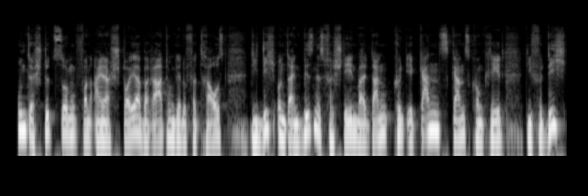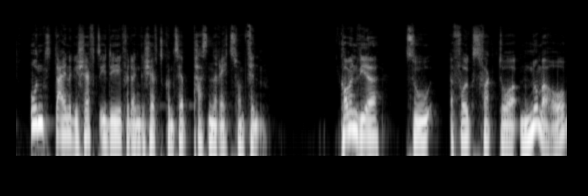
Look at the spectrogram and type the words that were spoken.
Unterstützung von einer Steuerberatung, der du vertraust, die dich und dein Business verstehen, weil dann könnt ihr ganz, ganz konkret die für dich und deine Geschäftsidee, für dein Geschäftskonzept passende Rechtsform finden. Kommen wir zu Erfolgsfaktor Nummer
